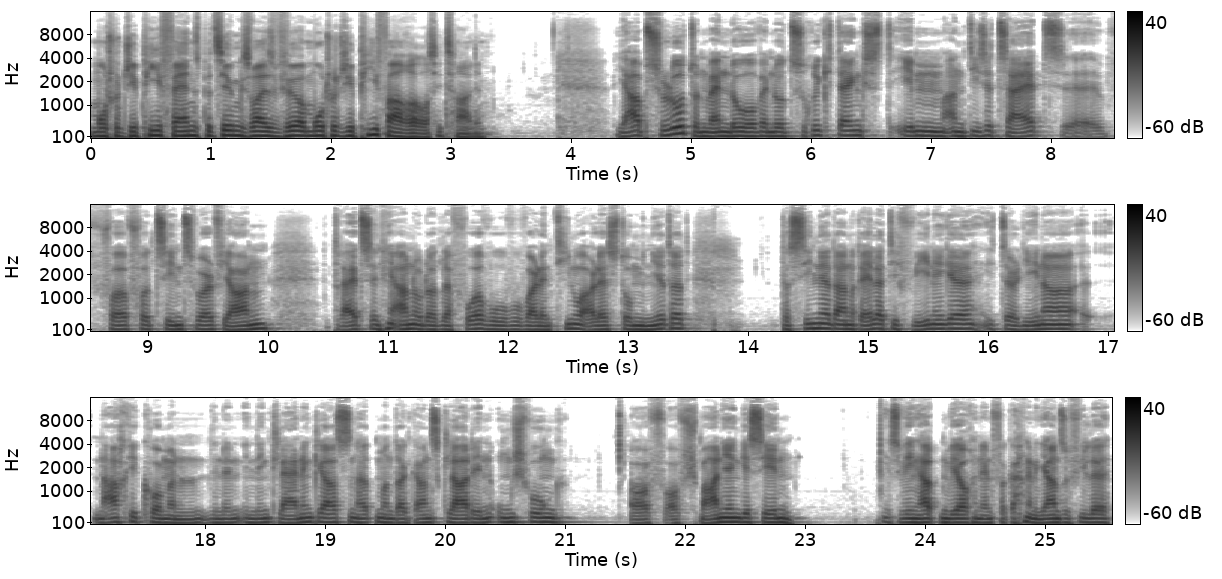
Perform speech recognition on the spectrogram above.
MotoGP-Fans beziehungsweise für MotoGP-Fahrer aus Italien. Ja, absolut. Und wenn du, wenn du zurückdenkst eben an diese Zeit äh, vor, vor 10, 12 Jahren, 13 Jahren oder davor, wo, wo Valentino alles dominiert hat, da sind ja dann relativ wenige Italiener nachgekommen. In den, in den kleinen Klassen hat man da ganz klar den Umschwung auf, auf Spanien gesehen. Deswegen hatten wir auch in den vergangenen Jahren so viele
